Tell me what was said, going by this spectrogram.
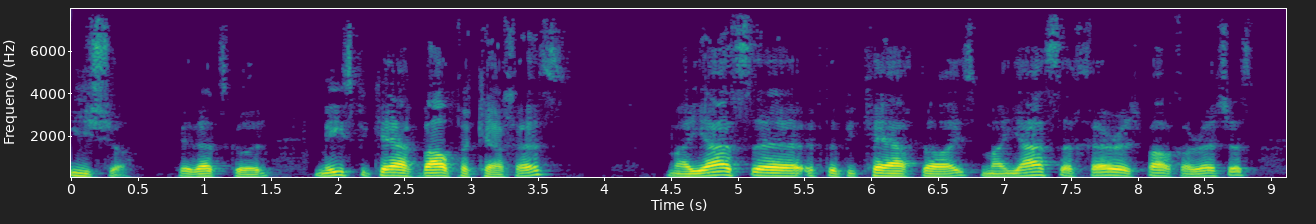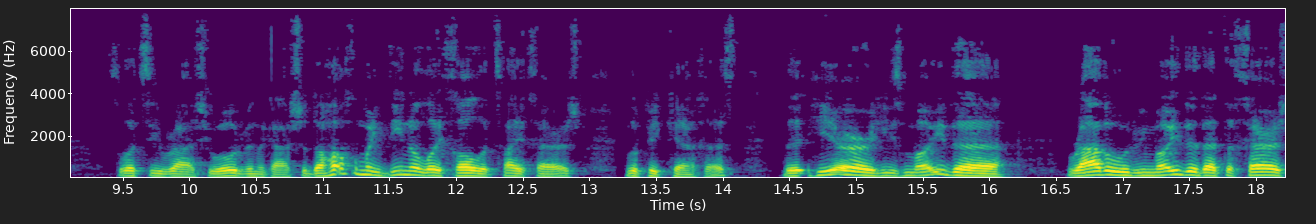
isha. Okay, that's good. Meis bikeach bal pakeches. Ma uh, if the pikeach dies, ma yasa cheresh bal chareshes. So let's see Rashi. What would have been the kasha? The hacham medina loichol etzai cheresh lepikeches. That here he's moida. Rabba would be moida that the cheresh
